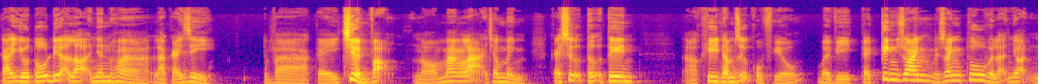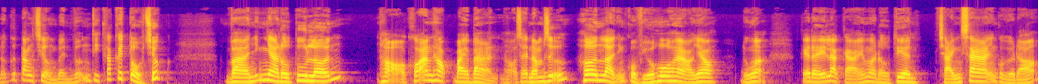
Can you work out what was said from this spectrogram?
cái yếu tố địa lợi nhân hòa là cái gì và cái triển vọng nó mang lại cho mình cái sự tự tin à, khi nắm giữ cổ phiếu bởi vì cái kinh doanh về doanh thu về lợi nhuận nó cứ tăng trưởng bền vững thì các cái tổ chức và những nhà đầu tư lớn họ có ăn học bài bản họ sẽ nắm giữ hơn là những cổ phiếu hô hào nhau đúng không ạ? Cái đấy là cái mà đầu tiên tránh xa những cổ phiếu đó.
